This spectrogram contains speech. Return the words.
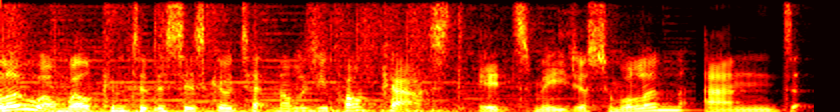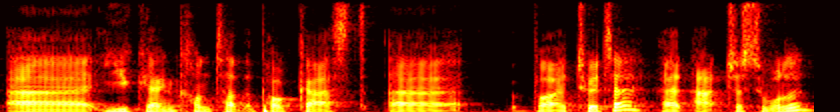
Hello and welcome to the Cisco Technology Podcast. It's me, Justin Woolen, and uh, you can contact the podcast uh, via Twitter at, at Justin Woolen.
